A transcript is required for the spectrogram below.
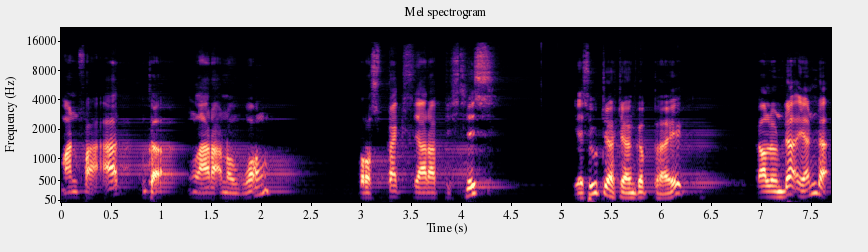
manfaat, enggak ngelarak wong, prospek secara bisnis, ya sudah dianggap baik. Kalau ndak ya ndak.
